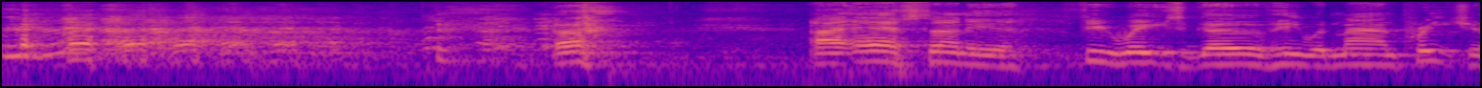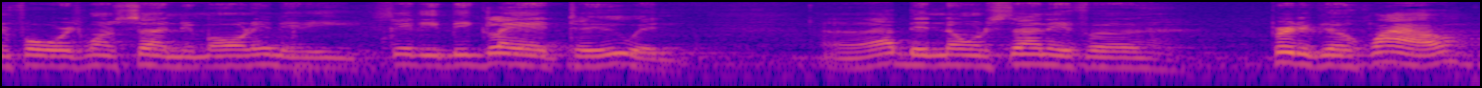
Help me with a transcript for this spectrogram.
uh, I asked Sonny a few weeks ago if he would mind preaching for us one Sunday morning, and he said he'd be glad to. And uh, I've been knowing Sonny for a pretty good while.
